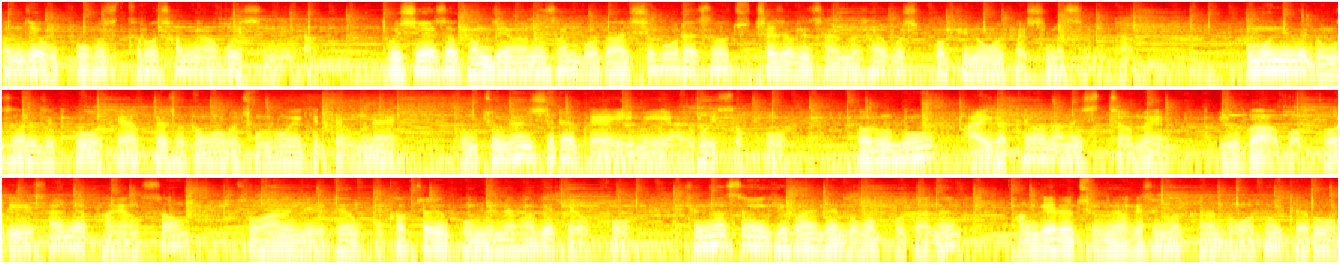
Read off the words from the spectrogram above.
현재 우포 호스트로 참여하고 있습니다. 도시에서 경쟁하는 삶보다 시골에서 주체적인 삶을 살고 싶어 비농을 결심했습니다. 부모님이 농사를 짓고 대학교에서 농업을 전공했기 때문에 농촌 현실에 대해 이미 알고 있었고 결혼 후 아이가 태어나는 시점에 육아, 먹거리, 삶의 방향성, 좋아하는 일 등 복합적인 고민을 하게 되었고 생산성이 기반된 농업보다는 관계를 중요하게 생각하는 농업 형태로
